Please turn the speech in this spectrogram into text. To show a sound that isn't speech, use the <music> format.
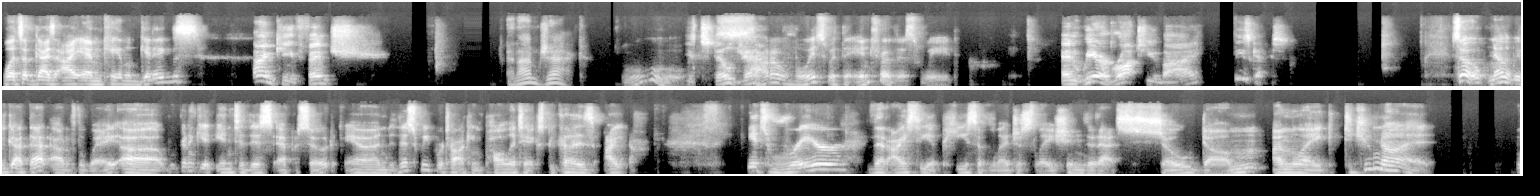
What's up, guys? I am Caleb Giddings. I'm Keith Finch. And I'm Jack. Ooh, He's still Jack. Sato voice with the intro this week. And we are brought to you by these guys. So now that we've got that out of the way, uh, we're going to get into this episode. And this week we're talking politics because I, it's rare that I see a piece of legislation that's so dumb. I'm like, did you not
